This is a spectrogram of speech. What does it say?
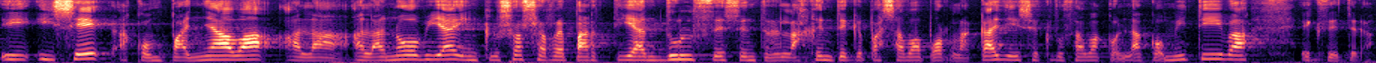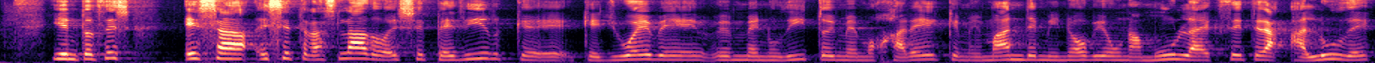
y, se acompañaba a la, a la, novia, incluso se repartían dulces entre la gente que pasaba por la calle y se cruzaba con la comitiva, etc. Y entonces ese traslado, ese pedir que, llueve menudito y me mojaré, que me mande mi novio una mula, etcétera, alude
